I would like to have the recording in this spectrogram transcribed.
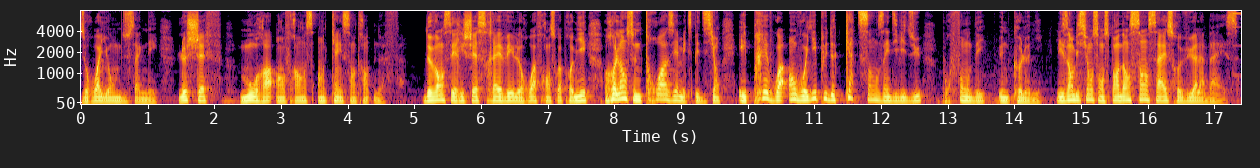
du royaume du Saguenay. Le chef mourra en France en 1539. Devant ses richesses rêvées, le roi François Ier relance une troisième expédition et prévoit envoyer plus de 400 individus pour fonder une colonie. Les ambitions sont cependant sans cesse revues à la baisse.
